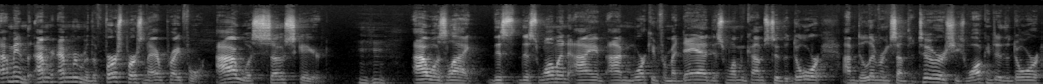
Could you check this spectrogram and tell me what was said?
I mean, I I remember the first person I ever prayed for. I was so scared. Mm-hmm. I was like, this this woman. I am I'm working for my dad. This woman comes to the door. I'm delivering something to her. She's walking to the door.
